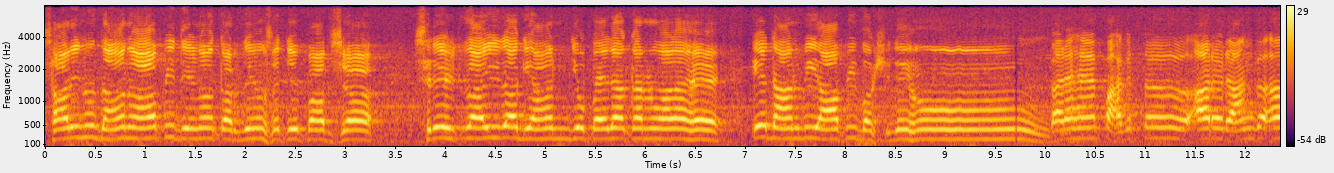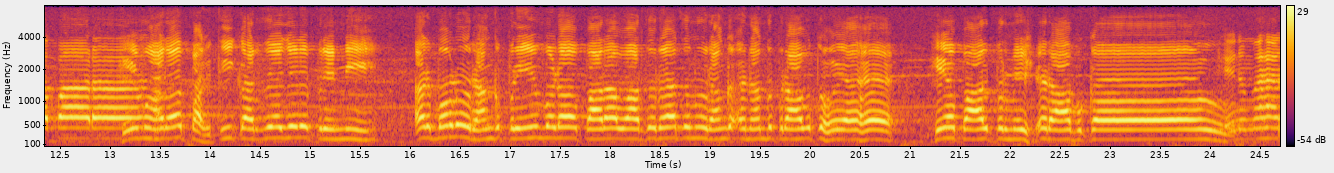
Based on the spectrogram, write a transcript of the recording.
ਸਾਰੀ ਨੂੰ ਦਾਨ ਆਪ ਹੀ ਦੇਣਾ ਕਰਦੇ ਹੋ ਸੱਚੇ ਪਾਤਸ਼ਾਹ। ਸ੍ਰੇਸ਼ਟਤਾਈ ਦਾ ਗਿਆਨ ਜੋ ਪੈਦਾ ਕਰਨ ਵਾਲਾ ਹੈ ਇਹ ਦਾਨ ਵੀ ਆਪ ਹੀ ਬਖਸ਼ਦੇ ਹੋ। ਕਰ ਹੈ ਭਗਤ ਅਰ ਰੰਗ ਅਪਾਰਾ। हे ਮਹਾਰਾਜ ਭਗਤੀ ਕਰਦੇ ਜਿਹੜੇ ਪ੍ਰੇਮੀ। ਅਰ ਬੜੋ ਰੰਗ ਪ੍ਰੇਮ ਬੜਾ ਪਾਰਾਵਾਰ ਤੋਂ ਰਹਿਤ ਨੂੰ ਰੰਗ ਆਨੰਦ ਪ੍ਰਾਪਤ ਹੋਇਆ ਹੈ। हे ਅਪਾਰ ਪਰਮੇਸ਼ਰ ਆਪ ਕਾ। ਜਿਨ ਮਹਿ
